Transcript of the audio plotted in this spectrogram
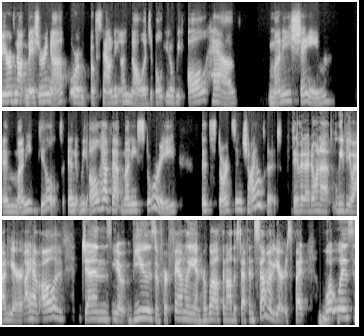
fear of not measuring up or of sounding unknowledgeable. You know, we all have money shame and money guilt. And we all have that money story that starts in childhood. David, I don't want to leave you out here. I have all of Jen's, you know, views of her family and her wealth and all the stuff and some of yours, but hmm. what was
